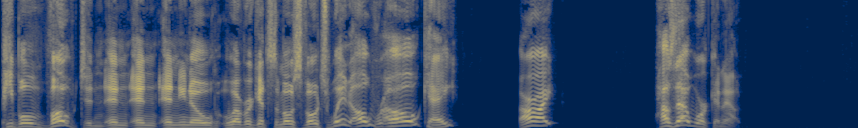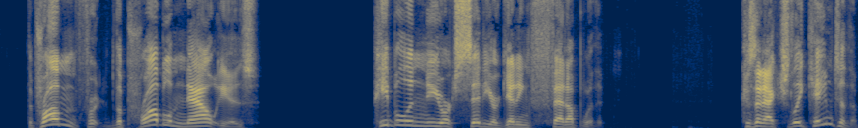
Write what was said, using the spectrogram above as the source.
people vote and and and and you know whoever gets the most votes win. Oh, oh okay. All right. How's that working out? The problem for the problem now is people in New York City are getting fed up with it because it actually came to them.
